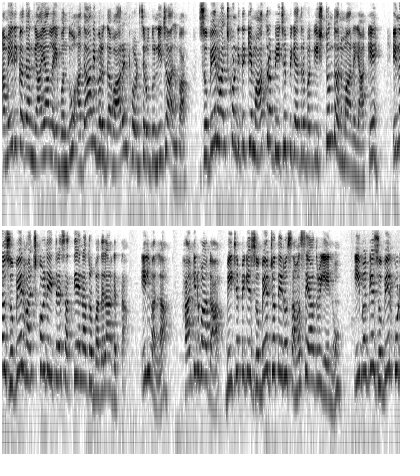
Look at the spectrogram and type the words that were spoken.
ಅಮೆರಿಕದ ನ್ಯಾಯಾಲಯವೊಂದು ಅದಾನಿ ವಿರುದ್ಧ ವಾರಂಟ್ ಹೊರಡಿಸಿರುವುದು ನಿಜ ಅಲ್ವಾ? ಜುಬೇರ್ ಹಂಚ್ಕೊಂಡಿದ್ದಕ್ಕೆ ಮಾತ್ರ ಬಿಜೆಪಿಗೆ ಅದರ ಬಗ್ಗೆ ಇಷ್ಟೊಂದು ಅನುಮಾನ ಯಾಕೆ? ಇನ್ನು ಜುಬೇರ್ ಹಂಚ್ಕೊಳ್ಳದೆ ಇದ್ರೆ ಸತ್ಯ ಏನಾದ್ರೂ ಬದಲಾಗತ್ತಾ? ಇಲ್ವಲ್ಲ? ಹಾಗಿರುವಾಗ ಬಿಜೆಪಿಗೆ ಜುಬೇರ್ ಜೊತೆ ಇರೋ ಸಮಸ್ಯೆ ಆದ್ರೂ ಏನು? ಈ ಬಗ್ಗೆ ಜುಬೀರ್ ಕೂಡ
